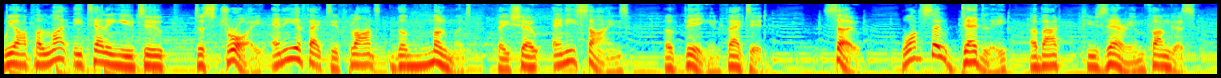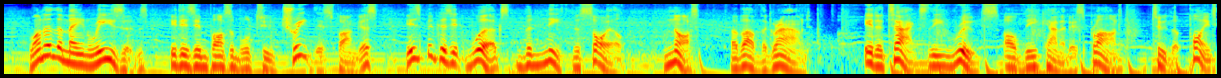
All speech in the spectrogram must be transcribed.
we are politely telling you to destroy any affected plants the moment they show any signs of being infected. So, what's so deadly about Fusarium fungus? One of the main reasons it is impossible to treat this fungus is because it works beneath the soil, not above the ground. It attacks the roots of the cannabis plant to the point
